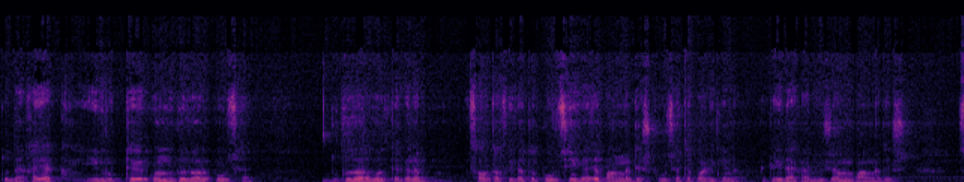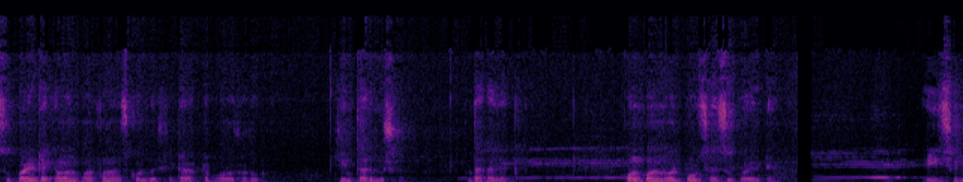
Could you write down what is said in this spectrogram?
তো দেখা যাক এই গ্রুপ থেকে কোন দুটো দল পৌঁছায়। দুটো দল বলতে গেলে সাউথ আফ্রিকা তো পৌঁছেই গেছে, বাংলাদেশ পৌঁছাতে পারে কিনা এটাই দেখার বিষয় এবং বাংলাদেশ সুপার এইটে কেমন পারফরমেন্স করবে সেটাও একটা বড় সড়ো চিন্তার বিষয়। দেখা যাক কোন কোন দল পৌঁছায় সুপার এইটে। এই ছিল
